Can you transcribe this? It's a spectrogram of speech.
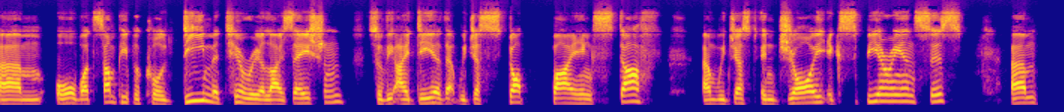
um, or what some people call dematerialization. So the idea that we just stop buying stuff and we just enjoy experiences. Um,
